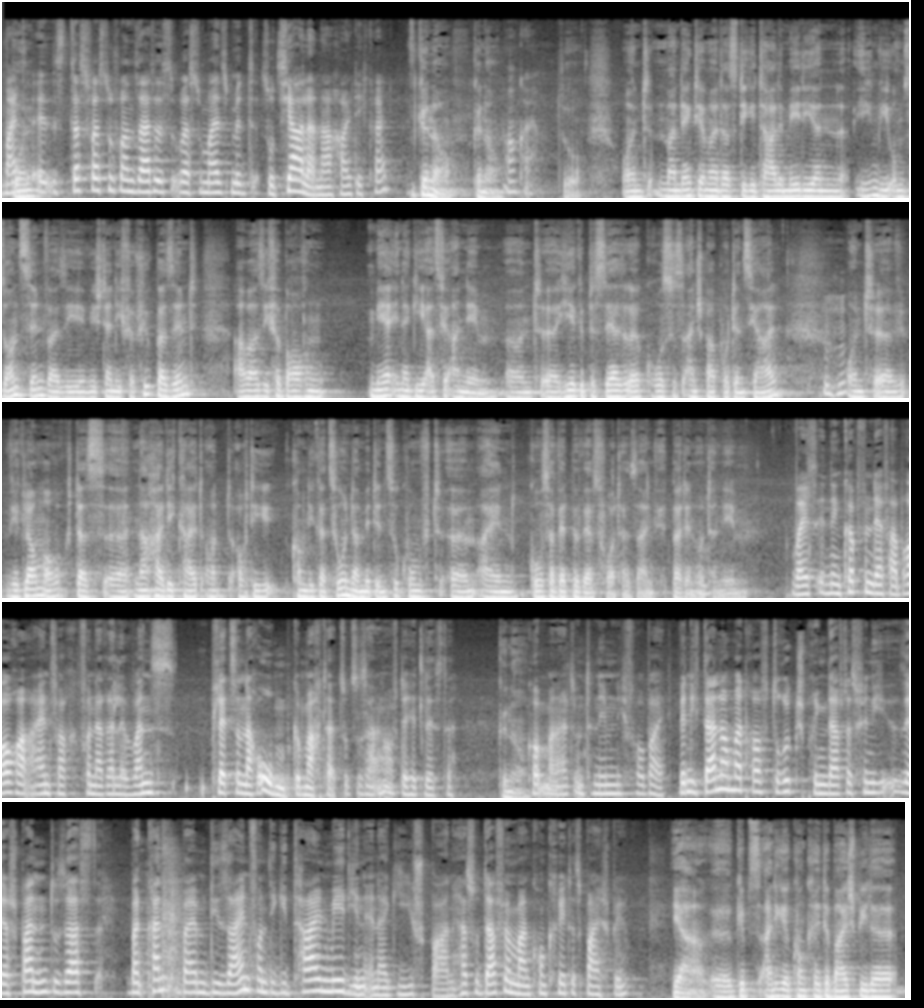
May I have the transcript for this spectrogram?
Meinst, ist das, was du vorhin sagtest, was du meinst mit sozialer Nachhaltigkeit? Genau, genau. Okay. So. Und man denkt ja immer, dass digitale Medien irgendwie umsonst sind, weil sie irgendwie ständig verfügbar sind, aber sie verbrauchen mehr Energie, als wir annehmen. Und äh, hier gibt es sehr, sehr großes Einsparpotenzial. Mhm. Und äh, wir glauben auch, dass äh, Nachhaltigkeit und auch die Kommunikation damit in Zukunft ähm, ein großer Wettbewerbsvorteil sein wird bei den Unternehmen. Weil es in den Köpfen der Verbraucher einfach von der Relevanz Plätze nach oben gemacht hat, sozusagen auf der Hitliste. Genau. Kommt man als Unternehmen nicht vorbei. Wenn ich da nochmal drauf zurückspringen darf, das finde ich sehr spannend. Du sagst, man kann beim Design von digitalen Medien Energie sparen. Hast du dafür mal ein konkretes Beispiel? Ja, äh, gibt es einige konkrete Beispiele.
